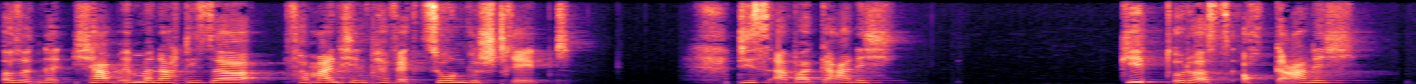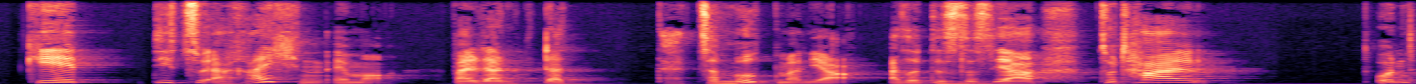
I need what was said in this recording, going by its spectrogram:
also ne, ich habe immer nach dieser vermeintlichen Perfektion gestrebt, die es aber gar nicht gibt oder es auch gar nicht geht, die zu erreichen immer, weil dann da, da zermürbt man ja. Also das ist mhm. ja total und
